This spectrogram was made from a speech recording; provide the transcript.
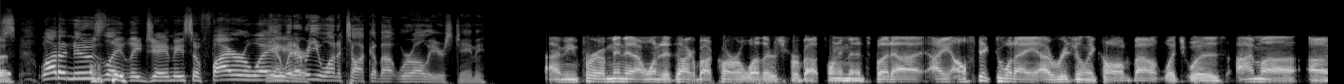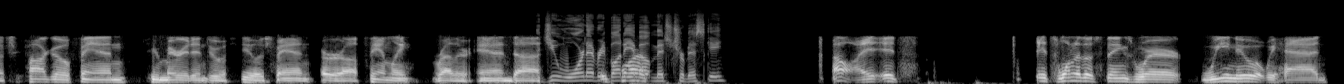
news, a lot of news lately, Jamie. So fire away. Yeah, here. whatever you want to talk about, we're all ears, Jamie. I mean, for a minute, I wanted to talk about Carl Weathers for about 20 minutes, but uh, I, I'll stick to what I originally called about, which was I'm a, a Chicago fan who married into a Steelers fan or a family rather, and uh, Did you warn everybody far- about Mitch Trubisky? Oh, it's it's one of those things where we knew what we had.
